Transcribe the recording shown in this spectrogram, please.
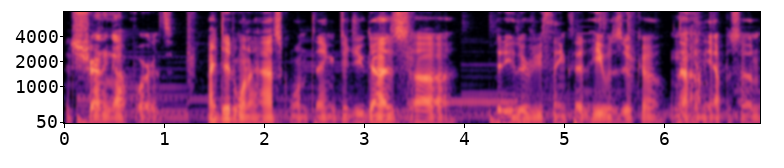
it's trending upwards. I did want to ask one thing. Did you guys, uh, did either of you think that he was Zuko like, No. in the episode?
